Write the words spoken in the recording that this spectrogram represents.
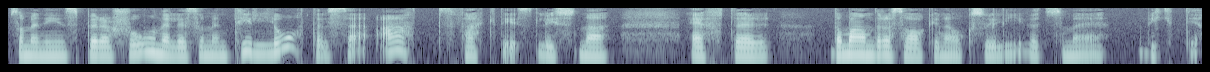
som en inspiration eller som en tillåtelse att faktiskt lyssna efter de andra sakerna också i livet som är viktiga.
